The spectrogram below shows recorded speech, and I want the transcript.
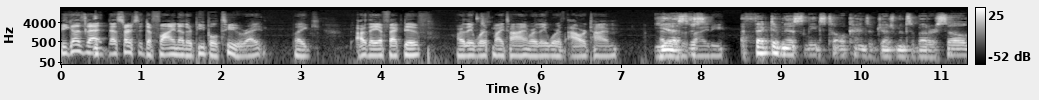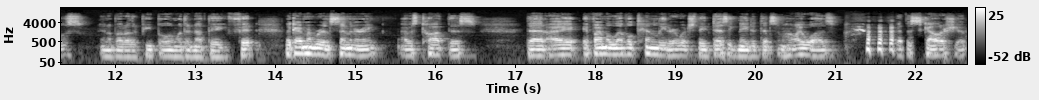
Because that that starts to define other people too, right? Like, are they effective? Are they worth my time? Are they worth our time? yes, society? effectiveness leads to all kinds of judgments about ourselves and about other people and whether or not they fit. Like I remember in seminary, I was taught this that I, if I'm a level ten leader, which they designated that somehow I was, got the scholarship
